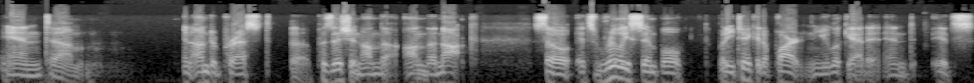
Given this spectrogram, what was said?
and um, an underpressed uh, position on the on the knock. So it's really simple, but you take it apart and you look at it, and it's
